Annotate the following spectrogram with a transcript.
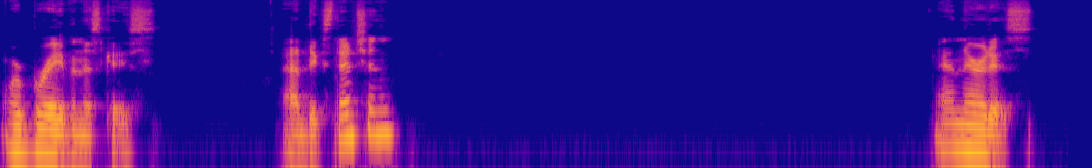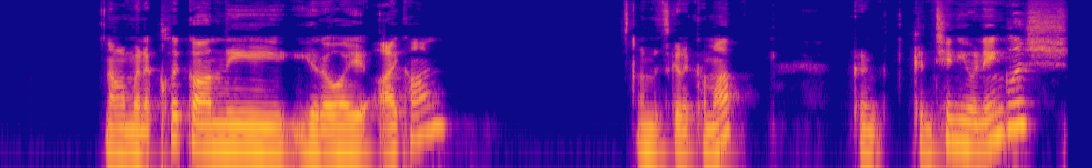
or Brave in this case. Add the extension, and there it is. Now I'm going to click on the Yoroi icon and it's going to come up. Con continue in English.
